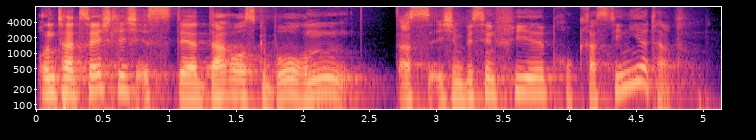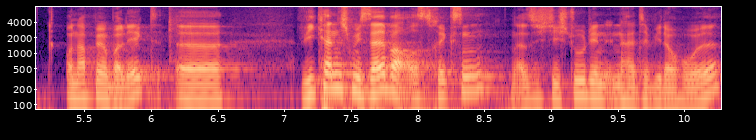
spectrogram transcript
Und tatsächlich ist der daraus geboren, dass ich ein bisschen viel prokrastiniert habe. Und habe mir überlegt, äh, wie kann ich mich selber austricksen, als ich die Studieninhalte wiederhole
